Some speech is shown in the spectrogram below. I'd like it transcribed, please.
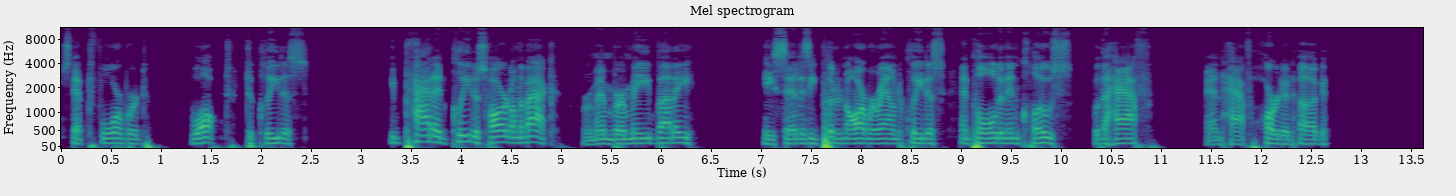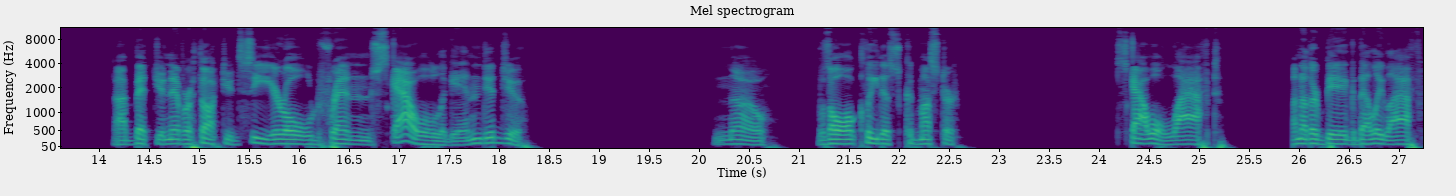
stepped forward, walked to Cletus. He patted Cletus hard on the back. Remember me, buddy? He said as he put an arm around Cletus and pulled him in close with a half and half hearted hug. I bet you never thought you'd see your old friend Scowl again, did you? No, was all Cletus could muster. Scowl laughed. Another big belly laugh.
